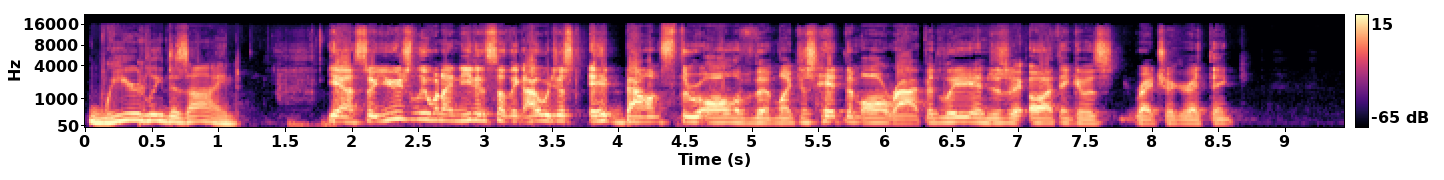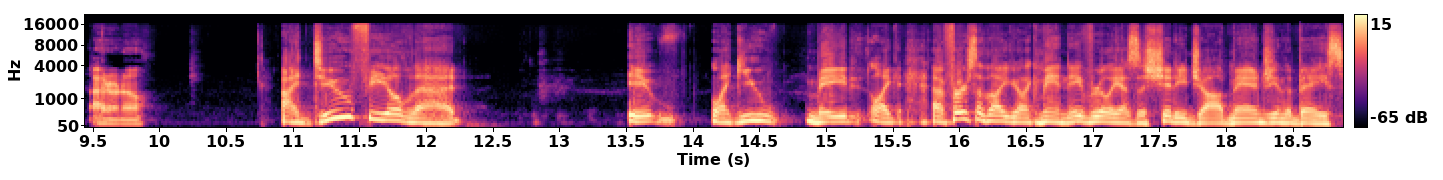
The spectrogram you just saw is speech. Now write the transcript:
weirdly designed. Yeah, so usually when I needed something, I would just hit bounce through all of them, like just hit them all rapidly, and just like, oh, I think it was right trigger. I think, I don't know. I do feel that it like you made like at first I thought you're like, man, Nave really has a shitty job managing the base.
